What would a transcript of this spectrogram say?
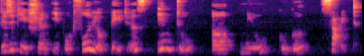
Digication ePortfolio pages into a new Google site.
